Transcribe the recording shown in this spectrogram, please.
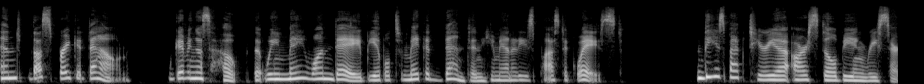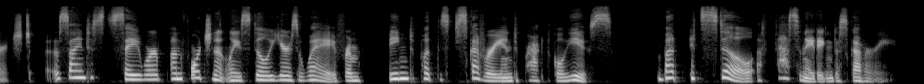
and thus break it down, giving us hope that we may one day be able to make a dent in humanity's plastic waste. These bacteria are still being researched. Scientists say we're unfortunately still years away from being to put this discovery into practical use. But it's still a fascinating discovery.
